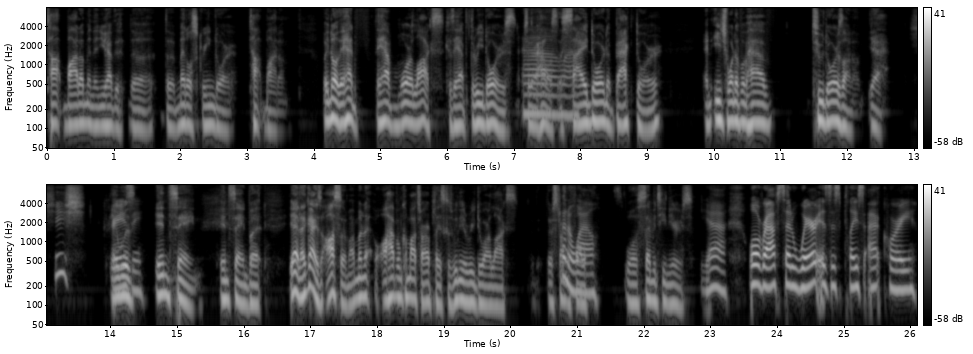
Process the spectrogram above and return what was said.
top, bottom, and then you have the the the metal screen door top, bottom. But no, they had they have more locks because they have three doors to their house: Oh, a wow. side door, a back door, and each one of them have two doors on them. Yeah, Sheesh, It was- insane, insane. But yeah, that guy is awesome. I'm gonna I'll have him come out to our place because we need to redo our locks. They're It's been starting a to fall. while. Well, 17 years. Yeah. Well, Raf said, "Where is this place at, Cori?"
